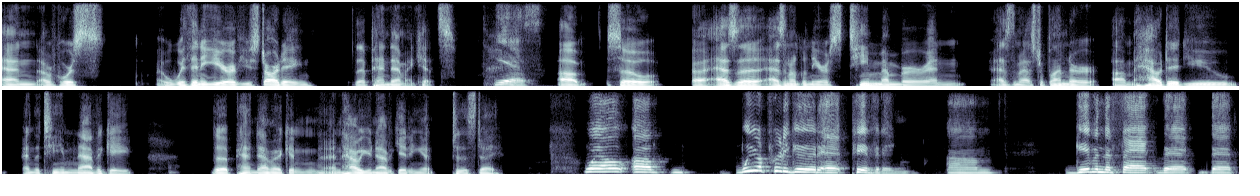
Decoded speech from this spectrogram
and of course, within a year of you starting, the pandemic hits. Yes. Um, so uh, as a as an Uncle Nearest team member and as the master blender, um, how did you and the team navigate the pandemic and and how you're navigating it to this day? Well, uh, we are pretty good at pivoting, um, given the fact that that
